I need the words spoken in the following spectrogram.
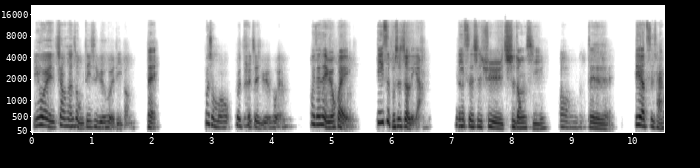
因为象山是我们第一次约会的地方。对，为什么会在这里约会啊？会在这里约会？第一次不是这里啊，第一次是去吃东西。哦，对对对，第二次才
